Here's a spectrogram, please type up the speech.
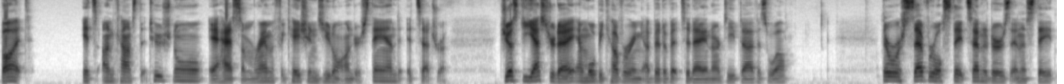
but it's unconstitutional, it has some ramifications you don't understand, etc. Just yesterday, and we'll be covering a bit of it today in our deep dive as well, there were several state senators in a state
